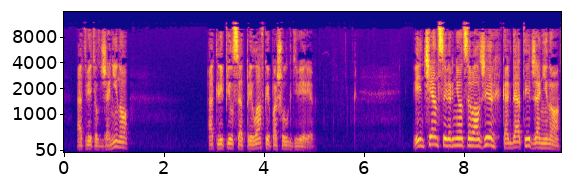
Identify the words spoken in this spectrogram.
— ответил Джанино, отлепился от прилавка и пошел к двери. «Винченцо вернется в Алжир, когда ты, Джанино,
